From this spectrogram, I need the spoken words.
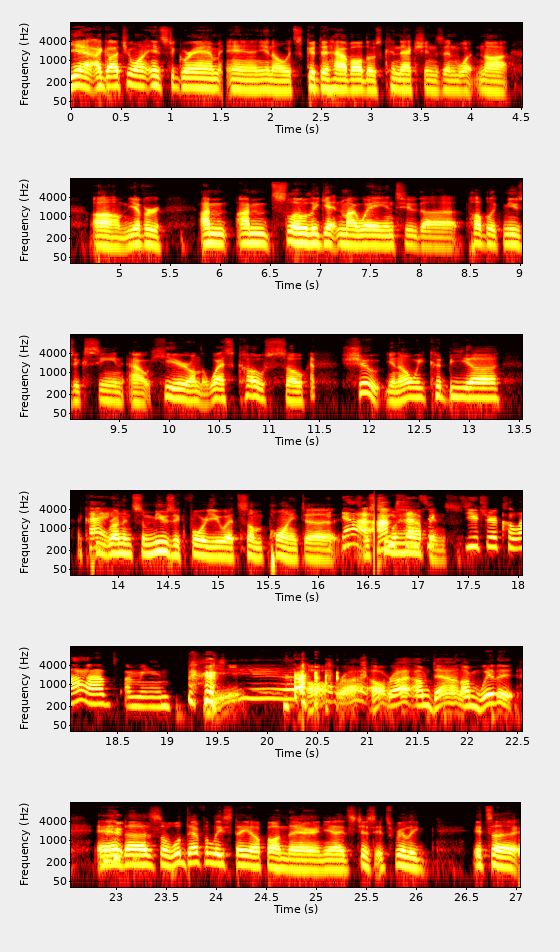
Yeah, I got you on Instagram, and you know it's good to have all those connections and whatnot. Um, you ever? I'm I'm slowly getting my way into the public music scene out here on the West Coast. So shoot, you know we could be uh I could Hey. be running some music for you at some point. Uh, yeah, I'm what happens. future collab. I mean, yeah, all right, all right. I'm down. I'm with it. And uh, so we'll definitely stay up on there. And yeah, it's just it's really it's a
